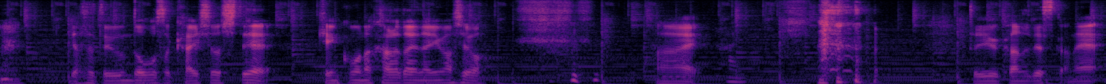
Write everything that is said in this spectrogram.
う、うん、痩せて運動不足解消して健康な体になりましょう。はい。はい。という感じですかね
